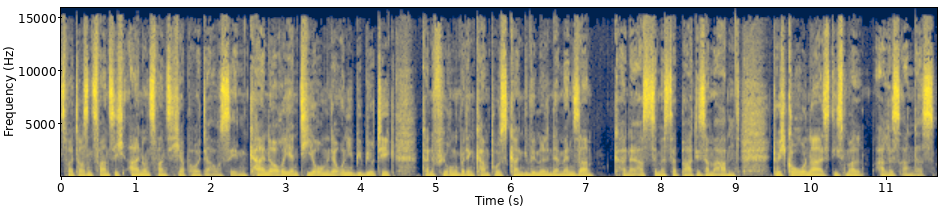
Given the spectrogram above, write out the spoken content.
2020-21 ab heute aussehen. Keine Orientierung in der Unibibliothek, keine Führung über den Campus, kein Gewimmel in der Mensa, keine Erstsemesterpartys am Abend. Durch Corona ist diesmal alles anders.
